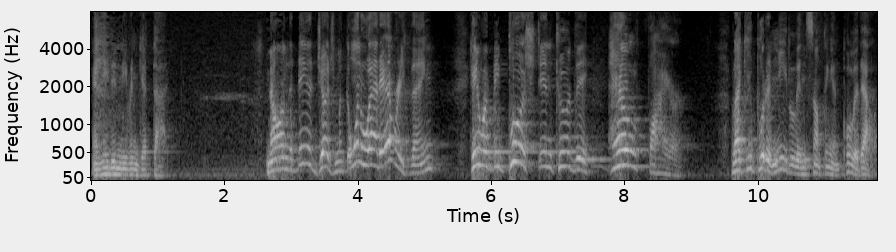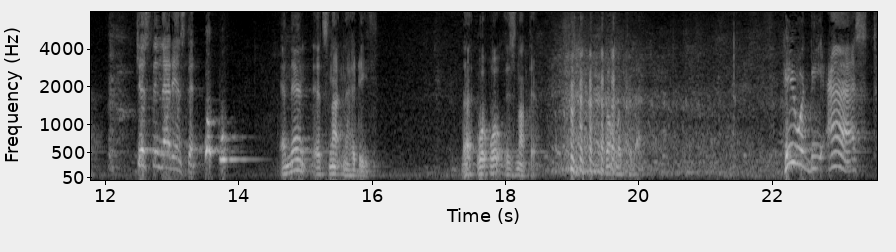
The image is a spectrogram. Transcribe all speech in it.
And he didn't even get that. Now, on the day of judgment, the one who had everything, he would be pushed into the hellfire. Like you put a needle in something and pull it out. Just in that instant. Whoop, whoop. And then, it's not in the hadith. That whoop, whoop is not there. Don't look for that. He would be asked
